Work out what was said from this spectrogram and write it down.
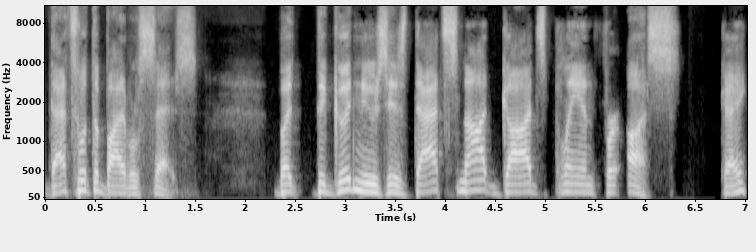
That's what the Bible says. But the good news is that's not God's plan for us. Okay.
